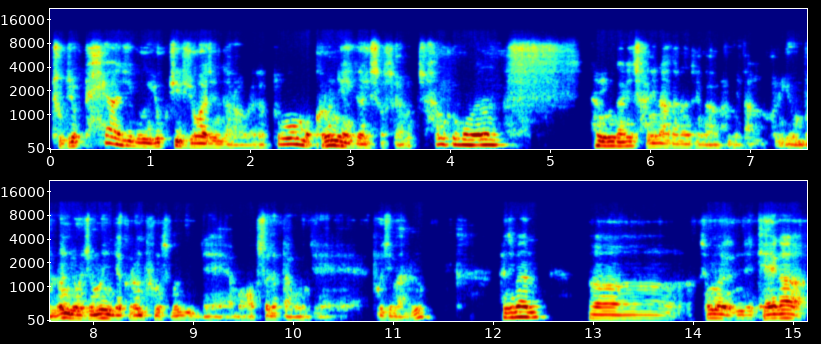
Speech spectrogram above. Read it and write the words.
두드려 패야지 그 육질이 좋아진다라고 해서 또 뭐 그런 얘기가 있었어요. 참 그 보면은 참 인간이 잔인하다는 생각을 합니다. 물론 요즘은 이제 그런 풍습은 이제 뭐 없어졌다고 이제 보지만 하지만 어 정말 이제 개가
